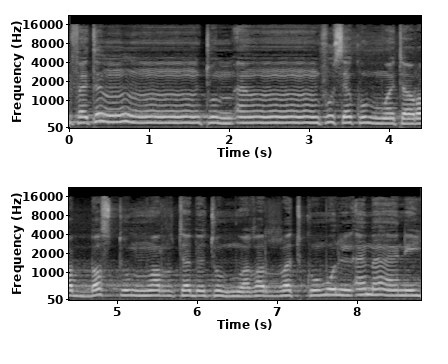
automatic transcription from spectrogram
فتنتم أنفسكم وتربصتم وارتبتم وغرتكم الأماني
